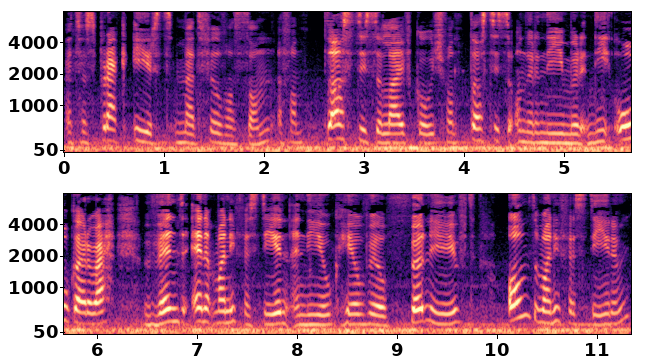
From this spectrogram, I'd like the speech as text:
het gesprek eerst met Phil van San. Een fantastische life coach, fantastische ondernemer. Die ook haar weg vindt in het manifesteren. En die ook heel veel fun heeft om te manifesteren.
